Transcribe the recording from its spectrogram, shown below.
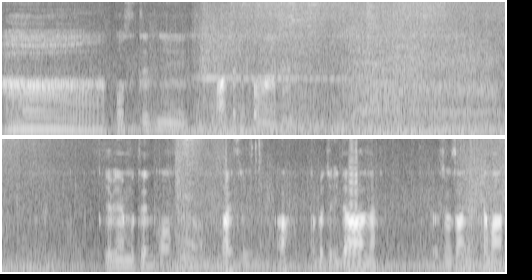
Ah, Pozytywni. Macie jakiś pomysł? Jebniemy mu tym, o. Tak zrobimy. O, to będzie idealne rozwiązanie. Come on.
